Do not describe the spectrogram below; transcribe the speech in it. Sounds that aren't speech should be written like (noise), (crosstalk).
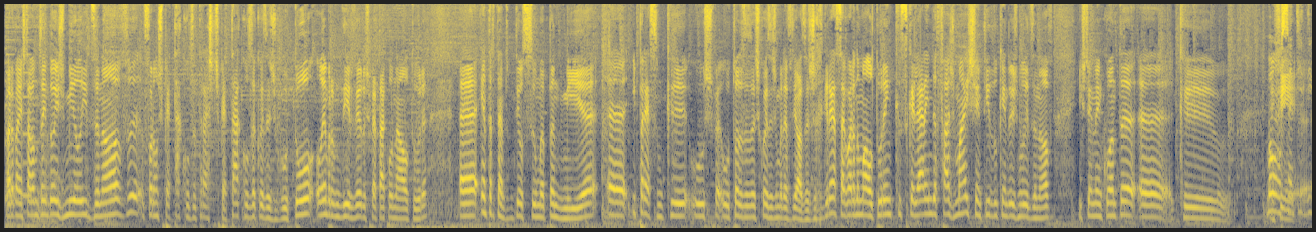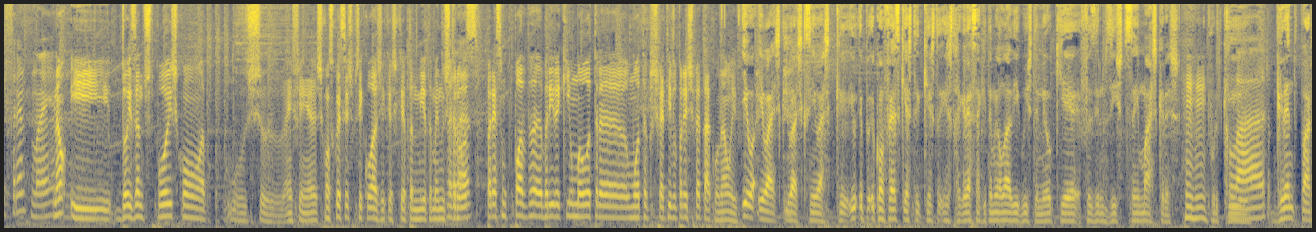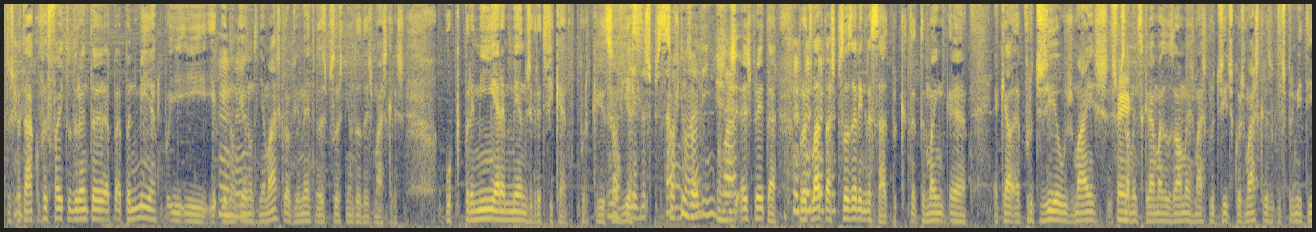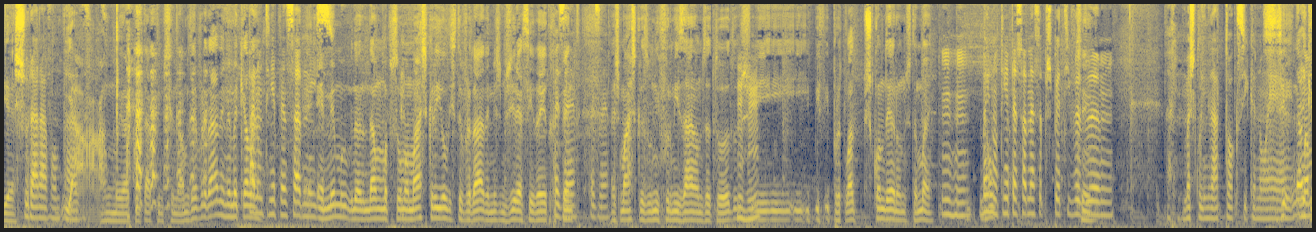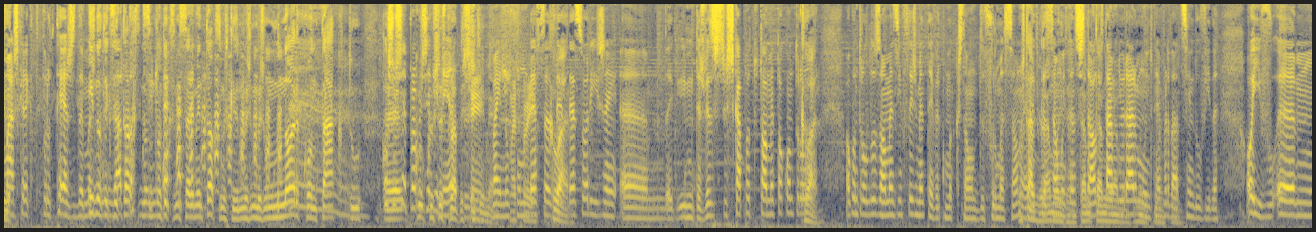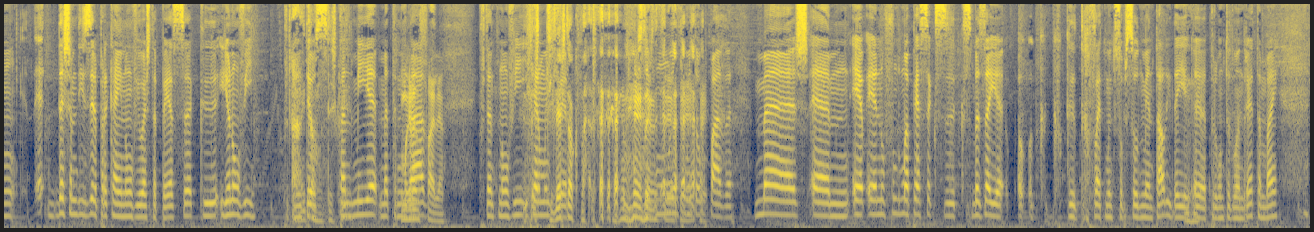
Ora bem, estávamos em 2019, foram espetáculos atrás de espetáculos, a coisa esgotou. Lembro-me de ir ver o espetáculo na altura. Uh, entretanto, meteu-se uma pandemia uh, e parece-me que os, o, todas as coisas maravilhosas regressa agora numa altura em que se calhar ainda faz mais sentido do que em 2019, isto tendo em conta uh, que Bom, enfim, um sentido diferente, não é? Não, e dois anos depois, com a, os, enfim, as consequências psicológicas que a pandemia também nos Verdade. trouxe, parece-me que pode abrir aqui uma outra, uma outra perspectiva para este espetáculo, não, Ivo? Eu, eu, acho, que- eu acho que sim, eu acho que. Eu, eu- eu confesso que, este, que este, este regresso aqui também é um lado egoísta meu, que é fazermos isto sem máscaras. Uhum. Porque Claro. grande parte do espetáculo foi feito durante a, a pandemia. E, e- e eu, não, eu não tinha máscara, obviamente, mas as pessoas tinham todas máscaras. O que para mim era menos gratificante, porque só Não via. A expressão, Só os não é? olhinhos Claro. a espreitar. Por outro lado, para as pessoas era engraçado, porque também eh, aquela, protegia-os mais, especialmente se calhar mais os homens, mais protegidos com as máscaras, o que lhes permitia. Chorar à vontade. E há um maior contacto emocional, mas é verdade, é mesmo aquela. Pá, não tinha pensado nisso. É mesmo dar uma pessoa uma máscara e ele diz a verdade, é mesmo gira essa ideia de Pois é, repente. pois é. As máscaras uniformizaram-nos a todos Uhum. e, e- e- e, por outro lado, esconderam-nos também. Uhum. Bem, não tinha pensado nessa perspectiva Sim. de. Masculinidade tóxica, não é? Sim, não, Uma que- máscara que te protege da E não tem, que ser masculinidade tóxico, tóxica. não, não tem que ser necessariamente tóxico, mas, mas, mas um menor (laughs) contacto Com os seus eh, próprios com, com os seus sentimentos. próprios Sim. sentimentos. Vem no Mais fundo dessa, de- Claro. dessa origem. hum, e muitas vezes escapa totalmente ao controle, Claro. ao controle dos homens, infelizmente. Tem a ver com uma questão de formação, Mas não é? de educação muito, muito ancestral está e está a melhorar melhorar muito, muito, é muito, verdade, muito. sem dúvida. Ó Ivo, hum, deixa-me dizer para quem não viu esta peça que eu não vi. Porque Ah, então, meteu-se que- pandemia, Uma grande maternidade, falha. Portanto não vi e quero muito Estiveste ver. ocupada. Estive (laughs) muito, muito ocupada. Mas hum, é, é, no fundo uma peça que se, que se baseia, que, que reflete muito sobre saúde mental, e daí Uhum. a pergunta do André também,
